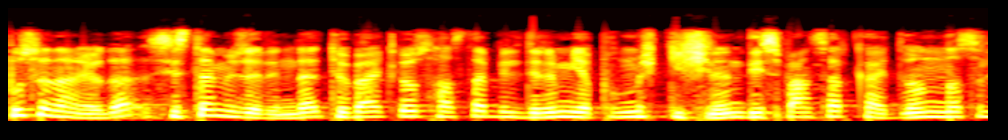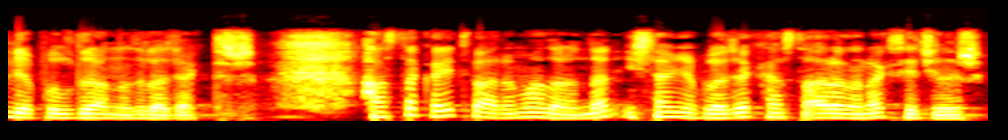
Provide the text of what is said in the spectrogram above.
Bu senaryoda sistem üzerinde tüberküloz hasta bildirim yapılmış kişinin dispanser kaydının nasıl yapıldığı anlatılacaktır. Hasta kayıt ve arama alanından işlem yapılacak hasta aranarak seçilir.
